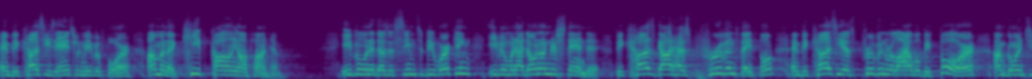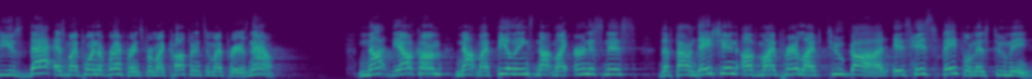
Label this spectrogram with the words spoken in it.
and because he's answered me before, I'm going to keep calling upon him even when it doesn't seem to be working, even when I don't understand it. Because God has proven faithful and because He has proven reliable before, I'm going to use that as my point of reference for my confidence in my prayers now. Not the outcome, not my feelings, not my earnestness. The foundation of my prayer life to God is His faithfulness to me.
